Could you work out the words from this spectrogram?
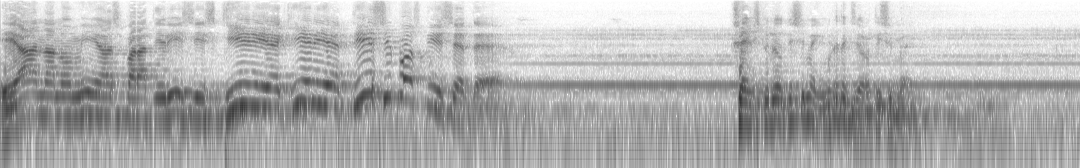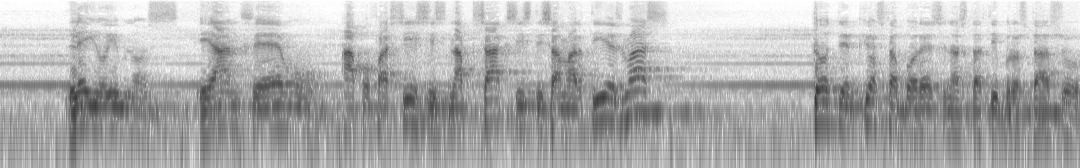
Εάν ανομίας παρατηρήσεις Κύριε Κύριε τι υποστήσετε ξέρεις του λέω τι σημαίνει. Μου λέει δεν ξέρω τι σημαίνει. Λέει ο ύμνος εάν Θεέ μου αποφασίσεις να ψάξεις τις αμαρτίες μας τότε ποιος θα μπορέσει να σταθεί μπροστά σου;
